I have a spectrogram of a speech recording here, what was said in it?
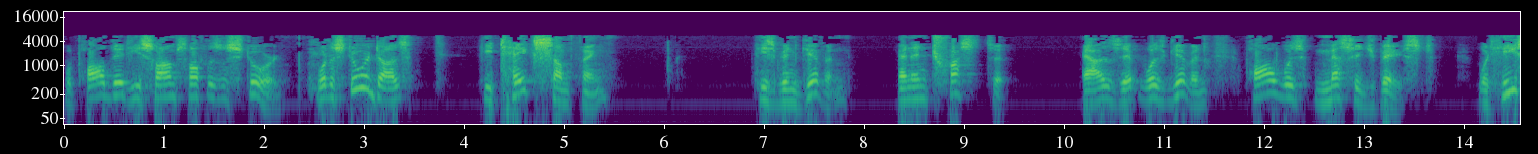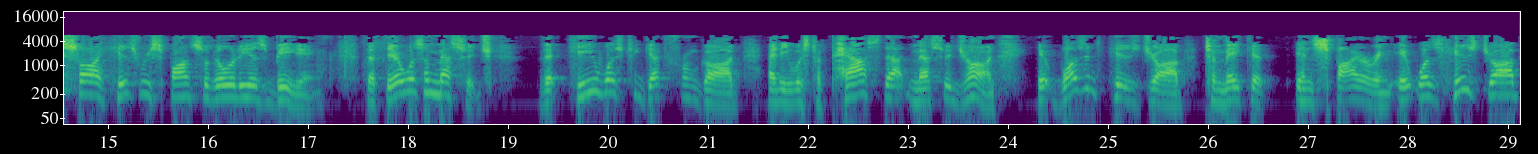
What Paul did, he saw himself as a steward. What a steward does, he takes something he's been given and entrusts it as it was given. Paul was message based. What he saw his responsibility as being, that there was a message that he was to get from God and he was to pass that message on. It wasn't his job to make it inspiring. It was his job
